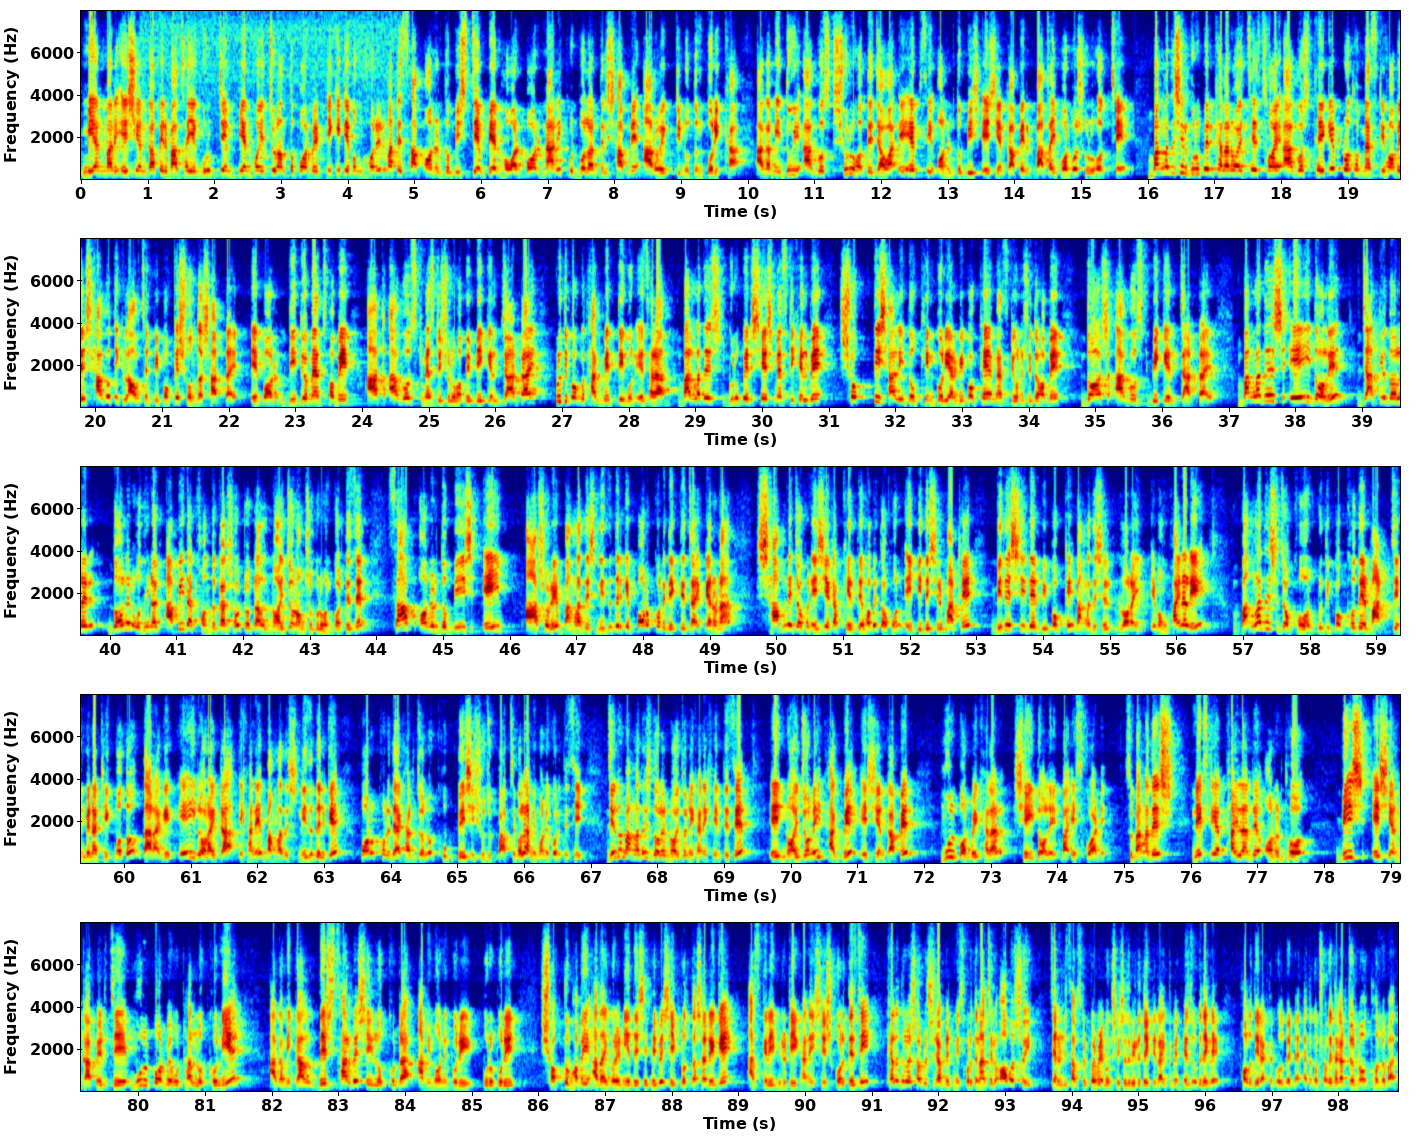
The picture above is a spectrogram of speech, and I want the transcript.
Myanmar Asian কাপের বাছাইয়ে group champion হয়ে চূড়ান্ত পর্বের টিকিট এবং ঘরের মাঠে সাব অনূর্ধ্ব বিশ চ্যাম্পিয়ন হওয়ার পর নারী ফুটবলারদের সামনে আরও একটি নতুন পরীক্ষা। আগামী দুই আগস্ট শুরু হতে যাওয়া এএফসি অনূর্ধ্ব বিশ এশিয়ান কাপের বাছাই পর্ব শুরু হচ্ছে। বাংলাদেশের গ্রুপের খেলা রয়েছে ছয় আগস্ট থেকে। প্রথম ম্যাচটি হবে স্বাগতিক লাওসের বিপক্ষে সন্ধ্যা সাতটায়। এরপর দ্বিতীয় ম্যাচ হবে আট আগস্ট। ম্যাচটি শুরু হবে বিকেল চারটায়। প্রতিপক্ষ থাকবে তিমুর। এছাড়া বাংলাদেশ গ্রুপের শেষ ম্যাচটি খেলবে শক্তিশালী দক্ষিণ কোরিয়ার বিপক্ষে। ম্যাচটি অনুষ্ঠিত হবে দশ আগস্ট বিকেল চারটায়। বাংলাদেশ এই দলে জাতীয় দলের দলের অধিনায়ক আপিদা খন্দকার সহ টোটাল নয় জন অংশগ্রহণ করতেছেন। সাফ অনূর্ধ্ব বিশ এই আসরে বাংলাদেশ নিজেদেরকে পরখ করে দেখতে চায়, কেননা সামনে যখন এশিয়া কাপ খেলতে হবে তখন এই বিদেশের মাঠে বিদেশিদের বিপক্ষেই বাংলাদেশের লড়াই। এবং ফাইনালে বাংলাদেশ যখন প্রতিপক্ষদের মাঠ চেনবে না ঠিক মতো তার আগে এই লড়াইটা এখানে বাংলাদেশ নিজেদেরকে পরখ করে দেখার জন্য খুব বেশি সুযোগ পাচ্ছে বলে আমি মনে করতেছি। যেহেতু বাংলাদেশ দলের নয়জন এখানে খেলতেছে, এই নয় জনেই থাকবে এশিয়ান কাপের মূল পর্বে খেলার সেই দলে বা স্কোয়াডে সো বাংলাদেশ নেক্সট ইয়ার থাইল্যান্ডে অনূর্ধ্ব বিশ এশিয়ান কাপের যে মূল পর্বে ওঠার লক্ষ্য নিয়ে আগামীকাল দেশ ছাড়বে, সেই লক্ষ্যটা আমি মনে করি পুরোপুরি শক্তভাবেই আদায় করে নিয়ে দেশে ফিরবে, সেই প্রত্যাশা রেখে আজকের এই ভিডিওটি এখানেই শেষ করতেছি। খেলাধুলার সর্বশেষ আপডেট মিস করতে না চাইলে অবশ্যই চ্যানেলটি সাবস্ক্রাইব করবেন এবং সেই সাথে ভিডিওতে একটি লাইক দেবেন ফেসবুকে দেখলে ফলো দিয়ে রাখতে ভুলবেন না। এতক্ষণ সঙ্গে থাকার জন্য ধন্যবাদ।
